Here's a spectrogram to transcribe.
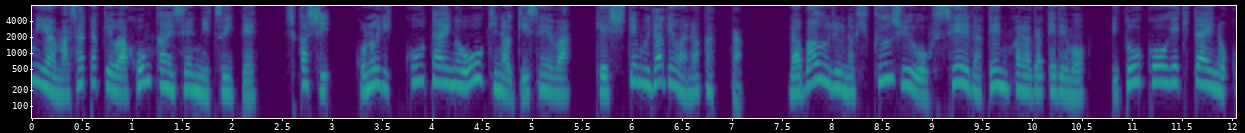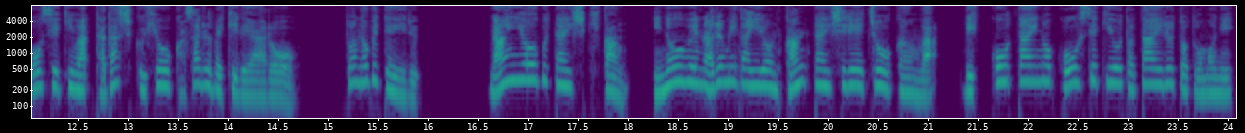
宮正武は本海戦について、しかし、この立候隊の大きな犠牲は決して無駄ではなかった。ラバウルの飛空銃を防いだ点からだけでも、伊藤攻撃隊の功績は正しく評価さるべきであろう。と述べている。南洋部隊指揮官、井上成美第四艦隊司令長官は、立候隊の功績を称えるとともに、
